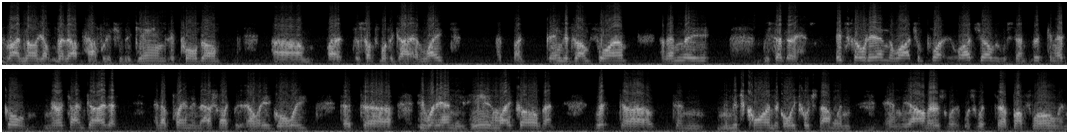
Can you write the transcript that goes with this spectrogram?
Ryan Miller got lit up halfway through the game. They pulled him. Um, but there's something about the guy I liked. I, I banged the drum for him. And then they, we sent the hits code in to watch him watch him. We sent Rick Konecko, Maritime guy that ended up playing the National LA goalie. That uh, he went in, he didn't like him. And Rick, uh, then Mitch Korn, the goalie coach down when, and the Islanders was, was with uh, Buffalo and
